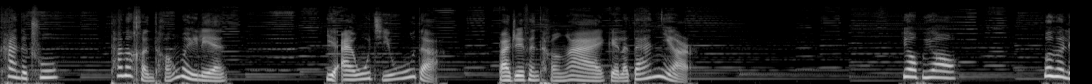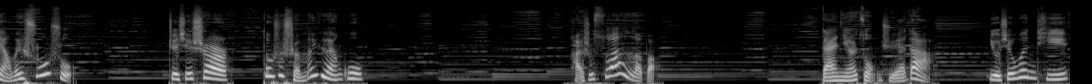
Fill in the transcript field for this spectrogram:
看得出他们很疼威廉。也爱屋及乌的，把这份疼爱给了丹尼尔。要不要问问两位叔叔，这些事儿都是什么缘故？还是算了吧。丹尼尔总觉得有些问题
